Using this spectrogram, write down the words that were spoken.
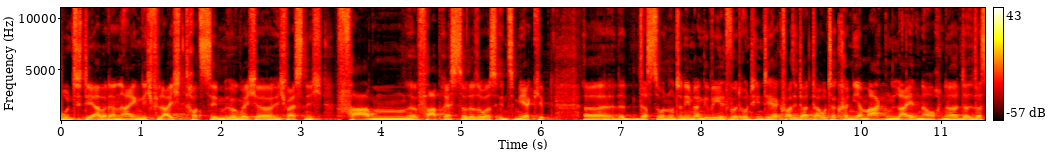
und der aber dann eigentlich vielleicht trotzdem irgendwelche, ich weiß nicht, Farben, äh, Farbreste oder sowas ins Meer kippt, äh, dass so ein Unternehmen dann gewählt wird und hinterher quasi da, darunter können ja Marken leiden auch. Ne? Das,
